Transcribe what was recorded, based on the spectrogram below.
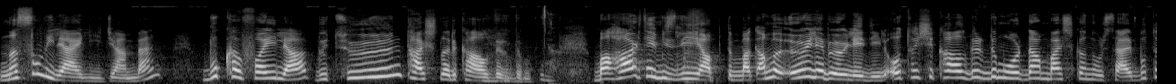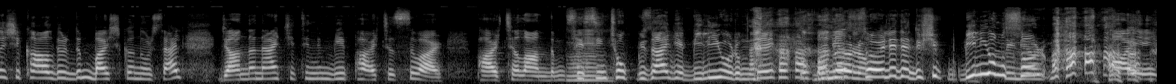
nasıl ilerleyeceğim ben? Bu kafayla bütün taşları kaldırdım. Bahar temizliği yaptım bak ama öyle böyle değil. O taşı kaldırdım oradan başka Nursel. Bu taşı kaldırdım başka Nursel. Candan Erçetin'in bir parçası var. Parçalandım. Sesin çok güzel ya biliyorum de. Bana Biliyorum. söyle de düşüp biliyor musun? Biliyorum. Ay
